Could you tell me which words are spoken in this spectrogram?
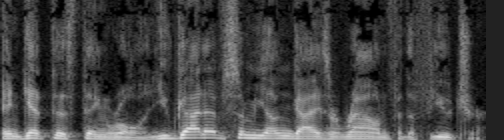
and get this thing rolling. You've got to have some young guys around for the future.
